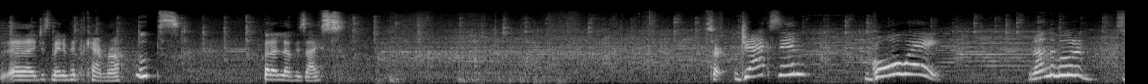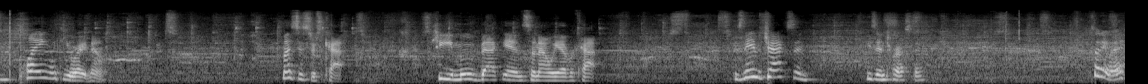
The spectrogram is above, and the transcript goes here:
and I just made him hit the camera. Oops. But I love his eyes. Sorry. Jackson! Go away! I'm not in the mood of playing with you right now. My sister's cat. She moved back in, so now we have her cat. His name's Jackson. He's interesting. So anyway,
